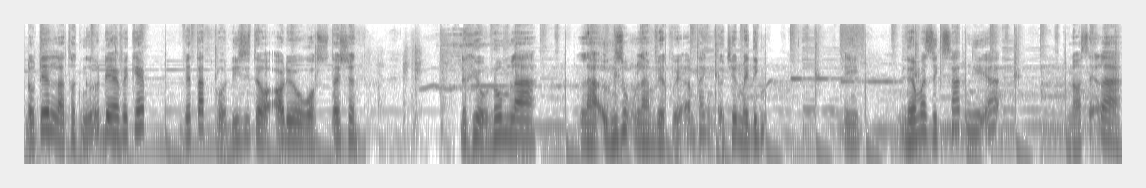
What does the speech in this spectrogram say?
Đầu tiên là thuật ngữ DAW, viết tắt của Digital Audio Workstation. Được hiểu nôm la là ứng dụng làm việc với âm thanh ở trên máy tính. Thì nếu mà dịch sát nghĩa nó sẽ là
